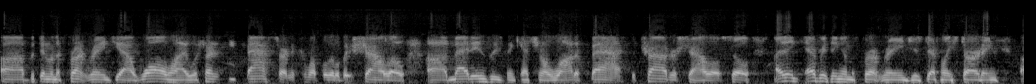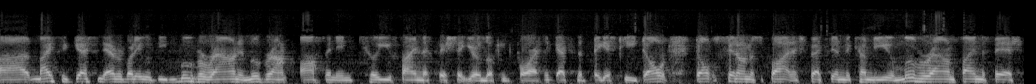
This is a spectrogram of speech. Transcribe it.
Uh, but then on the front range, yeah, walleye. We're starting to see bass starting to come up a little bit shallow. Uh, Matt Inslee's been catching a lot of bass. The trout are shallow. So I think everything on the front range is definitely starting. Uh, my suggestion to everybody would be move around and move around often until you find the fish that you're looking for. I think that's the biggest key. Don't don't sit on a spot and expect them to come to you. Move around, find the fish,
